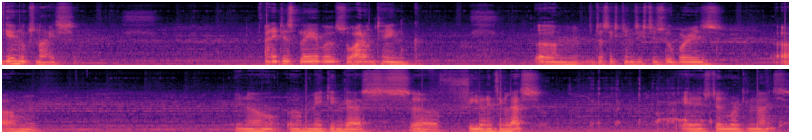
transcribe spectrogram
Game looks nice and it is playable so I don't think um, the 1660 Super is um, you know uh, making us uh, feel anything less. It is still working nice.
